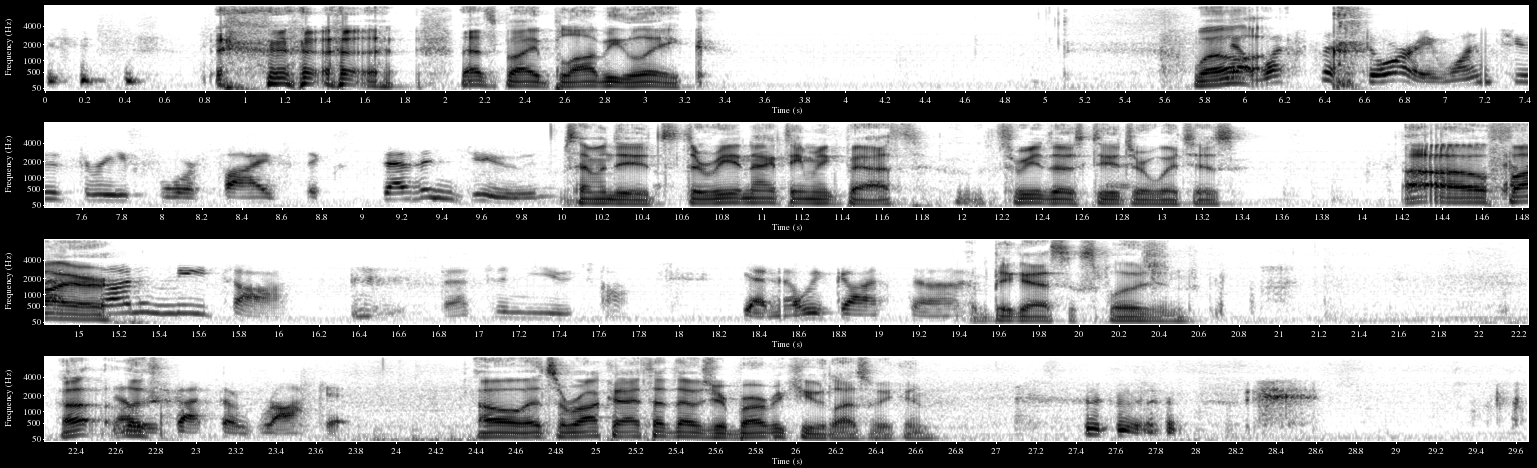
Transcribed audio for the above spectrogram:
That's by Blobby Lake. Well, now, what's the story? One, two, three, four, five, six, seven dudes. seven dudes. They're reenacting Macbeth. Three of those dudes are witches. Uh oh, fire. That's not in Utah. That's in Utah. Yeah, now we've got uh, A big ass explosion. Oh, now look. we've got the rocket. Oh, it's a rocket. I thought that was your barbecue last weekend.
